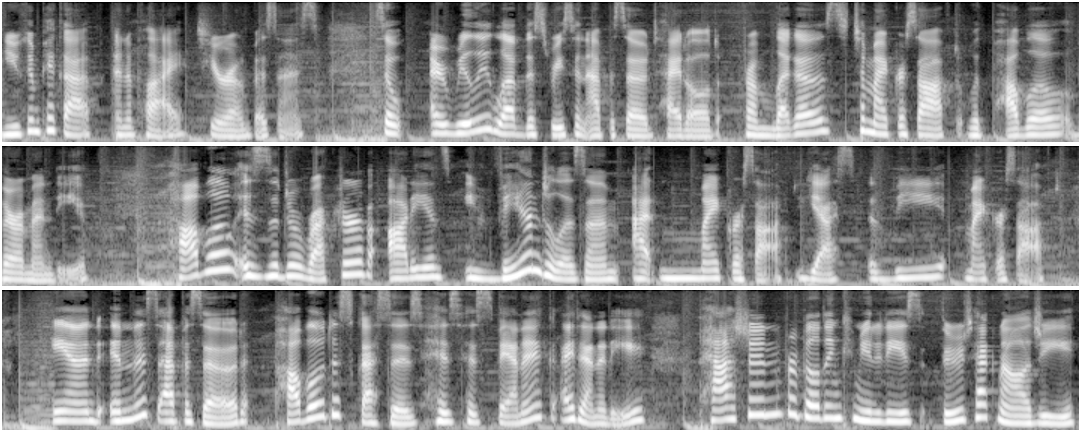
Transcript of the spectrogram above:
you can pick up and apply to your own business. So I really love this recent episode titled From Legos to Microsoft with Pablo Veramendi. Pablo is the director of audience evangelism at Microsoft. Yes, the Microsoft. And in this episode, Pablo discusses his Hispanic identity, passion for building communities through technology,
